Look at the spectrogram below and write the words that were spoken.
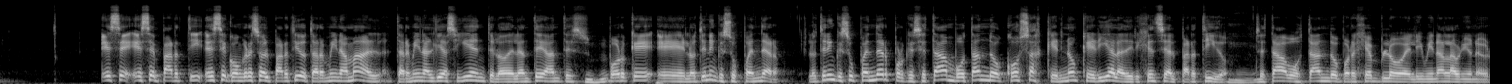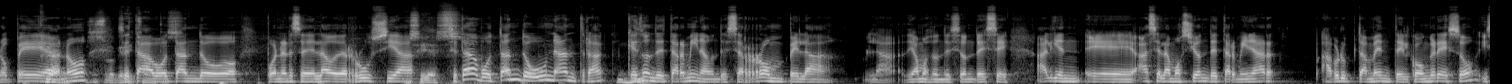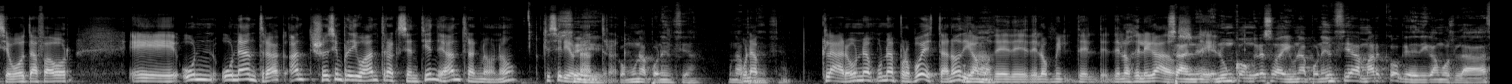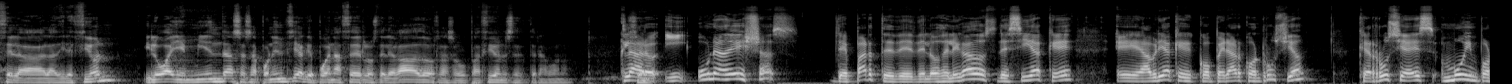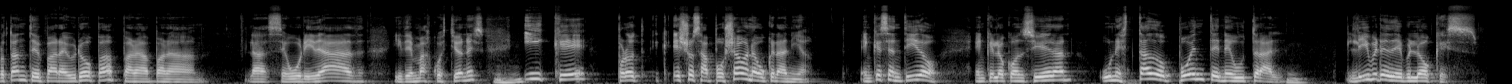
ese, ese, ese congreso del partido termina mal, termina al día siguiente, lo adelanté antes, porque eh, lo tienen que suspender. Lo tienen que suspender porque se estaban votando cosas que no quería la dirigencia del partido. Se estaba votando, por ejemplo, eliminar la Unión Europea, ¿no? se estaba votando ponerse del lado de Rusia. Se estaba votando un Antrac, que es donde termina, donde se rompe la, la digamos, donde, donde se, alguien eh, hace la moción de terminar abruptamente el Congreso y se vota a favor. Eh, un, un Antrac, yo siempre digo Antrac, ¿se entiende? Antrac no, ¿no? ¿Qué sería un Antrac? Como una ponencia. Una, ponencia. Claro, una, propuesta, ¿no? Digamos, de, de, los, de, los delegados. O sea, en, un congreso hay una ponencia, Marco, que digamos la hace la, dirección, y luego hay enmiendas a esa ponencia que pueden hacer los delegados, las agrupaciones, etcétera. Bueno. Claro, y una de ellas de parte de, los delegados decía que eh, habría que cooperar con Rusia, que Rusia es muy importante para Europa, para, para la seguridad y demás cuestiones, y que ellos apoyaban a Ucrania. ¿En qué sentido? En que lo consideran un Estado puente neutral, mm. libre de bloques.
